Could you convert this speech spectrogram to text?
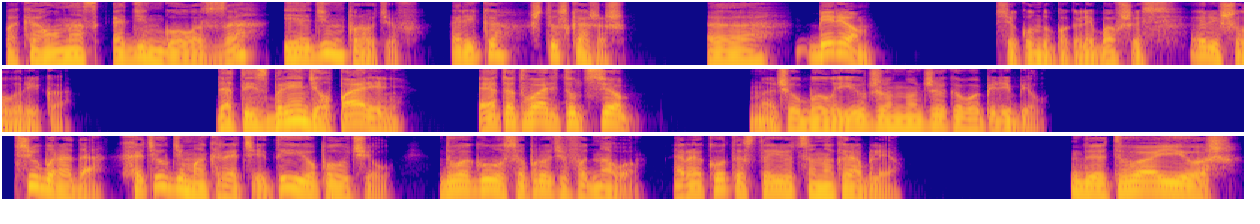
Пока у нас один голос «за» и один «против». Рика, что скажешь? «Э, берем. Секунду поколебавшись, решил Рика. «Да ты сбрендил, парень! Эта тварь тут все. Начал был Юджин, но Джек его перебил. «Всю борода. Хотел демократии, ты ее получил. Два голоса против одного. Ракот остается на корабле». «Да твою ж!»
